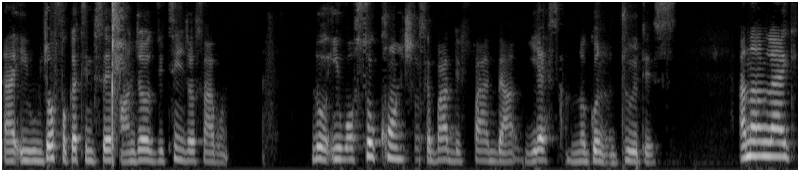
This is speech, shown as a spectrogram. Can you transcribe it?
that he would just forget himself and just the thing just happened. No, he was so conscious about the fact that yes, I'm not gonna do this. And I'm like,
